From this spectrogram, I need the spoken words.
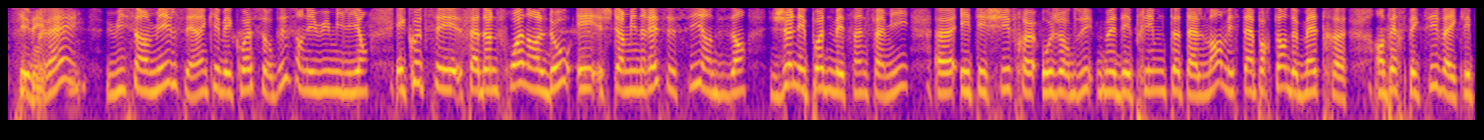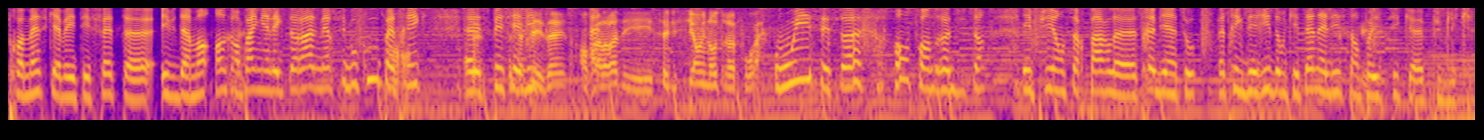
c'est vrai. 800 000, c'est un Québécois sur 10. On est 8 millions. Écoute, c'est, ça donne froid dans le dos. Et je terminerai ceci en disant, je n'ai pas de médecin de famille. Euh, et tes chiffres aujourd'hui me dépriment totalement. Mais c'est important de mettre euh, en perspective avec les promesses qui avaient été faites, euh, évidemment, en campagne électorale. Merci beaucoup, Patrick, euh, spécialiste. On parlera des solutions une autre fois. Oui, c'est ça. On prendra du temps. Et puis, on se reparle très bientôt. Patrick Derry, donc, est analyste en politique publique.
